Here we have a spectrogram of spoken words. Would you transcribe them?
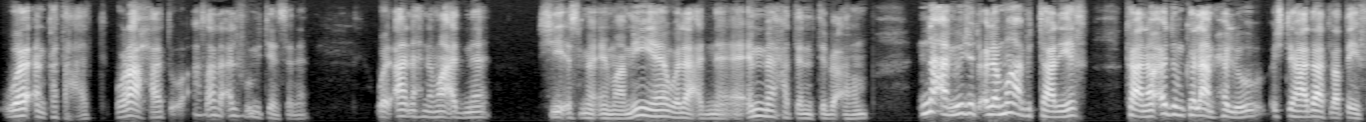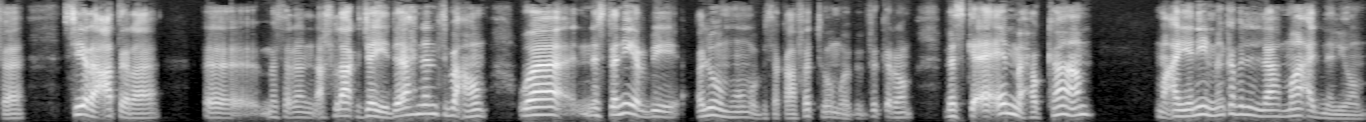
وانقطعت وراحت وصار 1200 سنة. والآن إحنا ما عندنا شيء اسمه إمامية ولا عندنا أئمة حتى نتبعهم. نعم يوجد علماء بالتاريخ كانوا عندهم كلام حلو اجتهادات لطيفة سيرة عطرة آه، مثلا أخلاق جيدة إحنا نتبعهم ونستنير بعلومهم وبثقافتهم وبفكرهم. بس كأئمة حكام معينين من قبل الله ما عندنا اليوم.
